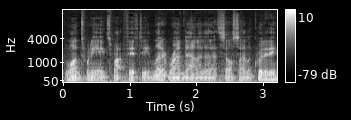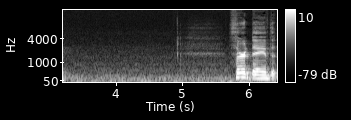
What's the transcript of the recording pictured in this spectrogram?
128 spot 50. Let it run down into that sell side liquidity. Third day of the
